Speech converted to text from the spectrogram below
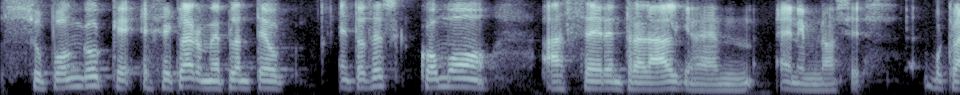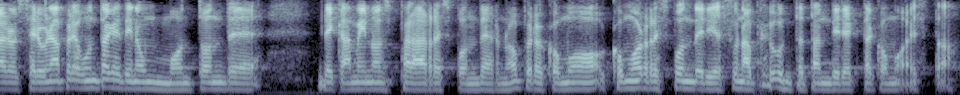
supongo que es que claro, me planteo, entonces, ¿cómo hacer entrar a alguien en, hipnosis? Claro, sería una pregunta que tiene un montón de, caminos para responder, ¿no? Pero ¿cómo, ¿cómo responderías una pregunta tan directa como esta?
